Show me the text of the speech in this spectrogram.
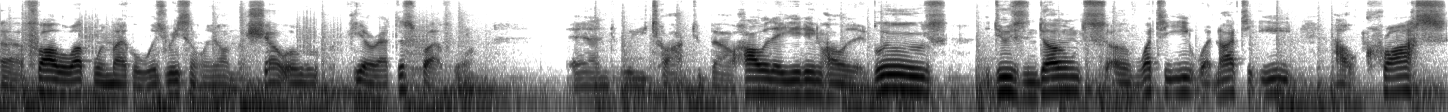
uh, follow up when Michael was recently on my show over here at this platform. And we talked about holiday eating, holiday blues, the do's and don'ts of what to eat, what not to eat, how cross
